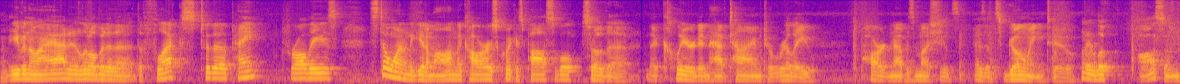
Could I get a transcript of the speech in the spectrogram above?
Um, even though I added a little bit of the, the flex to the paint for all these, still wanted to get them on the car as quick as possible so the, the clear didn't have time to really harden up as much as it's, as it's going to. They look awesome.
